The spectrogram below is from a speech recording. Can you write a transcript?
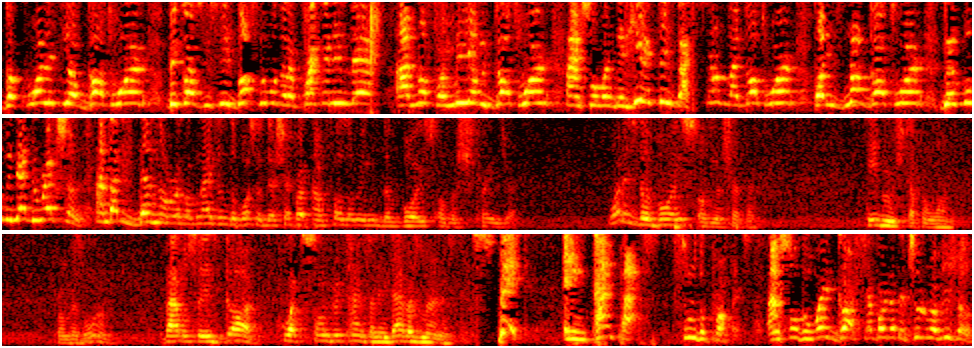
the quality of God's word. Because you see, those people that are packing in there are not familiar with God's word, and so when they hear things that sound like God's word, but it's not God's word, they move in that direction. And that is them not recognizing the voice of their shepherd and following the voice of a stranger. What is the voice of your shepherd? Hebrews chapter 1, from verse 1. The Bible says, God, who at sundry times and in divers manners spake in time past through the prophets. And so the way God shepherded the children of Israel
